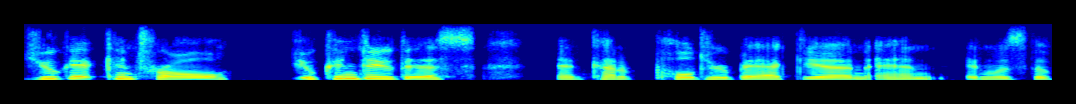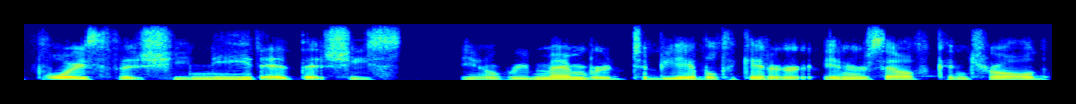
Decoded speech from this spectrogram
you get control, you can do this, and kind of pulled her back in and, and was the voice that she needed, that she, you know, remembered to be able to get her inner self controlled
